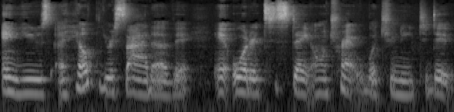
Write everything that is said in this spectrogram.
and use a healthier side of it in order to stay on track with what you need to do.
